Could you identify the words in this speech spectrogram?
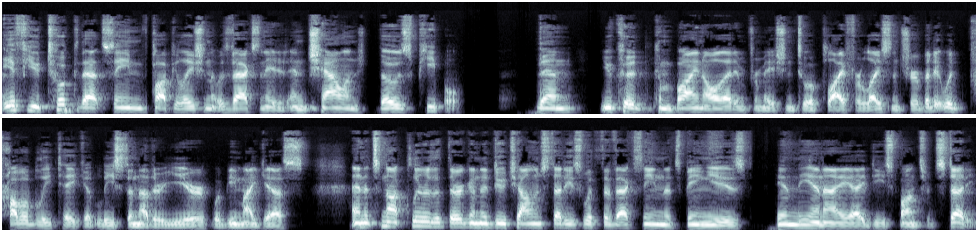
If you took that same population that was vaccinated and challenged those people, then you could combine all that information to apply for licensure, but it would probably take at least another year, would be my guess. And it's not clear that they're going to do challenge studies with the vaccine that's being used in the NIAID sponsored study.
